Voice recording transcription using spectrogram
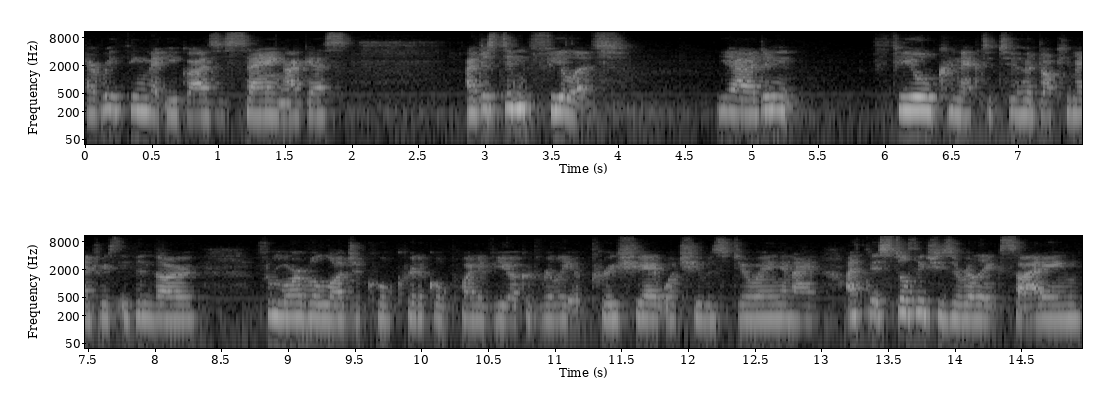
everything that you guys are saying. I guess I just didn't feel it. Yeah, I didn't feel connected to her documentaries, even though from more of a logical, critical point of view, I could really appreciate what she was doing, and I, I th- still think she's a really exciting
